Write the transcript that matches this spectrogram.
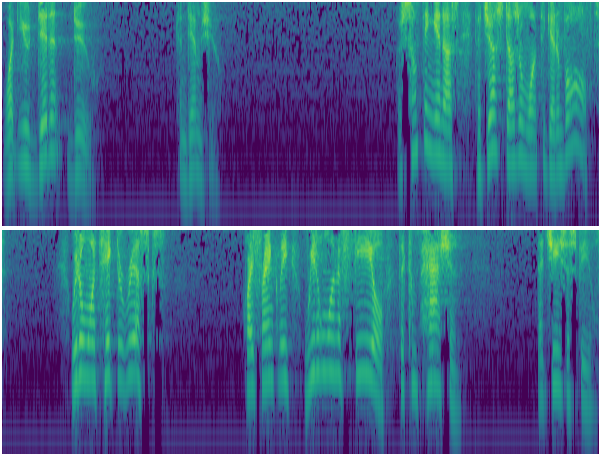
What you didn't do condemns you. There's something in us that just doesn't want to get involved. We don't want to take the risks. Quite frankly, we don't want to feel the compassion that Jesus feels.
